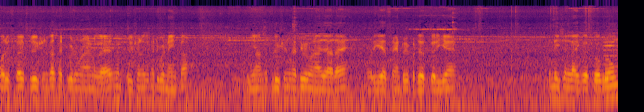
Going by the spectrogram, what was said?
और इसका पोल्यूशन का सर्टिफिकेट बनाने लगाया है। इसमें पोल्यूशन का सर्टिफिकेट नहीं था। तो यहाँ से पोल्यूशन सर्टिफिकेट बनाया जा रहा है और ये सेंटर भी परचेज करी है। Condition like showroom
